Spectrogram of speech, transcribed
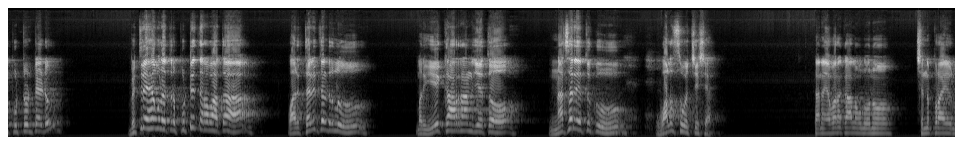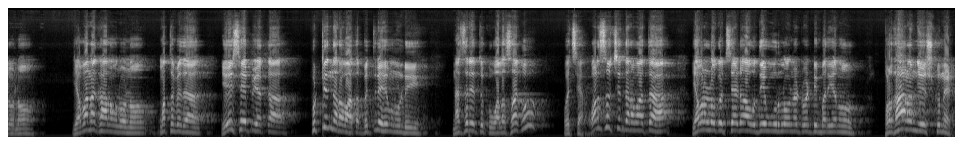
పుట్టుంటాడు. బెత్లహేములో ఇతను పుట్టిన తర్వాత వారి తల్లిదండ్రులు మరి ఏ కారణాన్ని చేతో నజరెతుకు వలస వచ్చేశారు? తన యవన కాలంలోనో చిన్నప్రాయంలోనో యవన కాలంలోనో మొత్తం మీద ఏసేపు యొక్క పుట్టిన తర్వాత బెత్లహేము నుండి నజరెత్తుకు వలసకు వచ్చారు. వలస వచ్చిన తర్వాత ఎవరిలోకి వచ్చాడు? ఆ ఉదయ ఊరిలో ఉన్నటువంటి మరియను ప్రదానం చేసుకున్నాడు.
